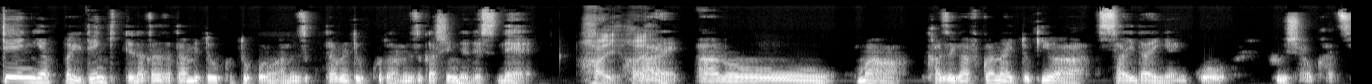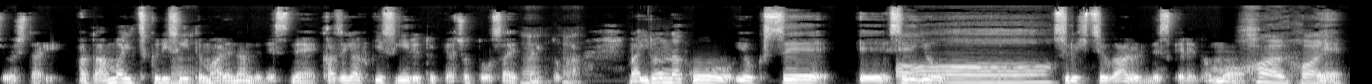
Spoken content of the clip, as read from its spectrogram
定にやっぱり電気ってなかなか貯めておくところがむず、貯めておくことが難しいんでですね。はい、はい。はい。あのーまあ、風が吹かないときは最大限こう、風車を活用したり、あとあんまり作りすぎてもあれなんでですね、風が吹きすぎるときはちょっと抑えたりとか、うんうんまあいろんなこう、抑制、えー制御御する必要があるんですけれども、はい、はい。ええ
